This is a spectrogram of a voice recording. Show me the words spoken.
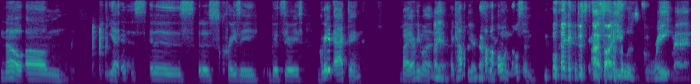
No, um, yeah, it is. It is. It is crazy. Good series. Great acting by everyone. Oh, yeah. Like how about Yeah, how about. Owen Wilson? like I just. I thought he was great, man.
